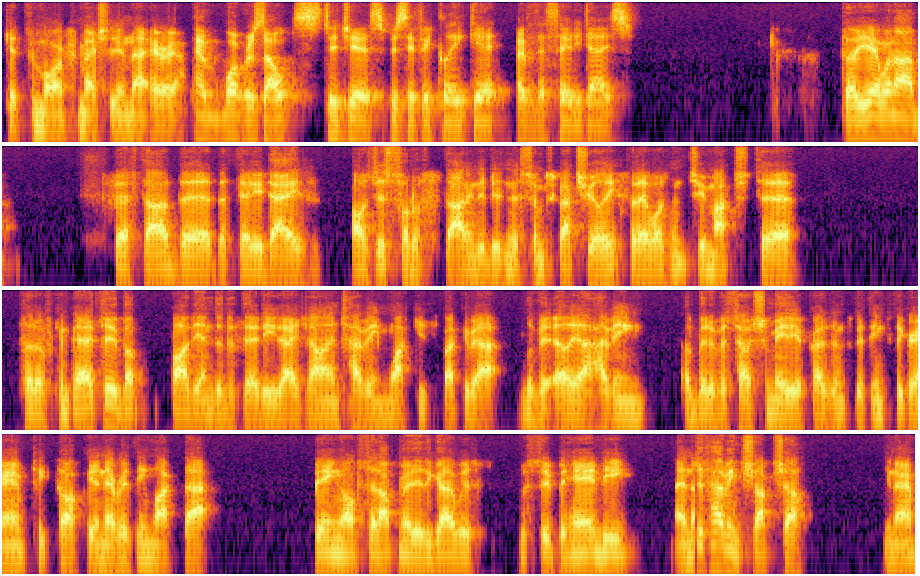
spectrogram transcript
get some more information in that area. And what results did you specifically get over the 30 days? So, yeah, when I first started the, the 30 days, I was just sort of starting the business from scratch, really. So there wasn't too much to sort of compare to. But by the end of the 30 day challenge, having, like you spoke about a little bit earlier, having a bit of a social media presence with Instagram, TikTok, and everything like that, being all set up and ready to go was, was super handy. And just having structure, you know.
